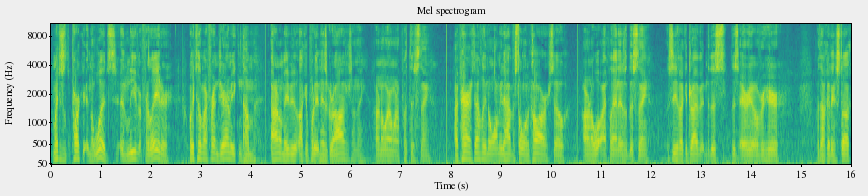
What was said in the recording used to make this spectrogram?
I might just park it in the woods and leave it for later. Wait till my friend Jeremy can come. I don't know, maybe I can put it in his garage or something. I don't know where I want to put this thing. My parents definitely don't want me to have a stolen car, so I don't know what my plan is with this thing. Let's see if I can drive it into this this area over here without getting stuck.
